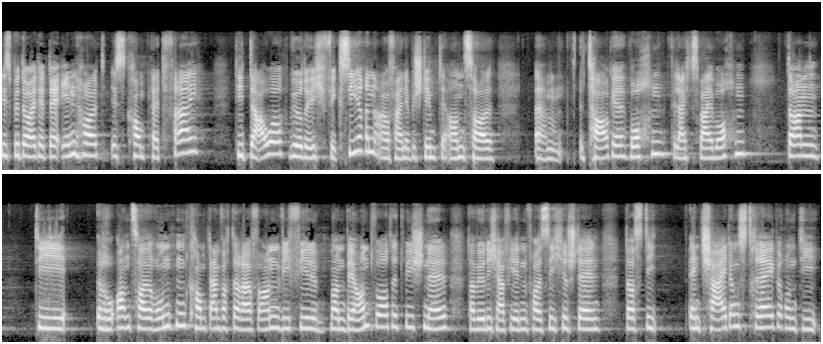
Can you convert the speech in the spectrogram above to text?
Dies bedeutet, der Inhalt ist komplett frei. Die Dauer würde ich fixieren auf eine bestimmte Anzahl ähm, Tage, Wochen, vielleicht zwei Wochen. Dann die Anzahl Runden kommt einfach darauf an, wie viel man beantwortet, wie schnell. Da würde ich auf jeden Fall sicherstellen, dass die Entscheidungsträger und die,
